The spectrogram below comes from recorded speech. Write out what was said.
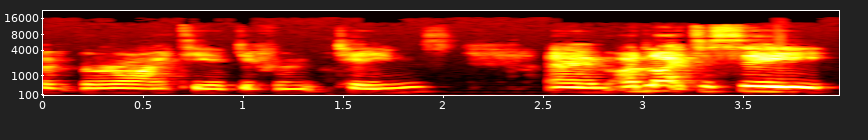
a variety of different teams. Um, I'd like to see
